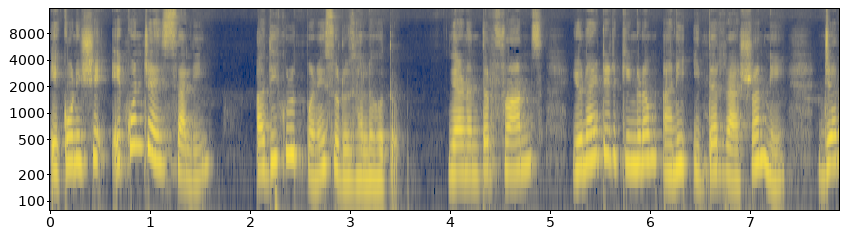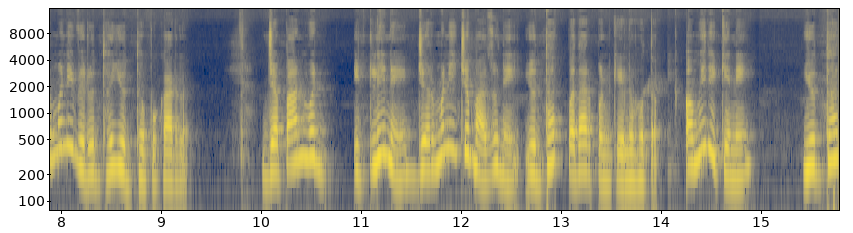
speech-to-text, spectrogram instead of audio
एकोणीसशे एकोणचाळीस साली अधिकृतपणे सुरू झालं होतं. यानंतर फ्रान्स युनायटेड किंगडम आणि इतर राष्ट्रांनी जर्मनीविरुद्ध युद्ध पुकारलं. जपान व इटलीने जर्मनीच्या बाजूने युद्धात पदार्पण केलं होतं. अमेरिकेने युद्धात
